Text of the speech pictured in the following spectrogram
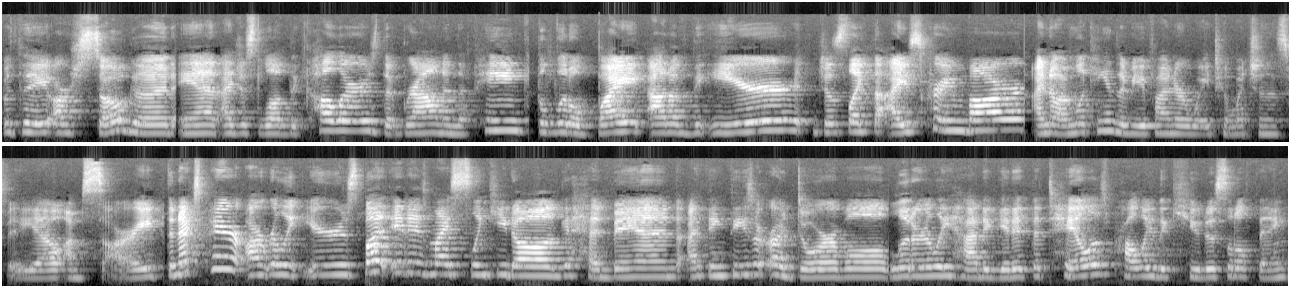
but they are so good. And I just love the colors, the brown and the pink, the little bite out of the ear, just like the ice cream bar. I know I'm looking at the viewfinder way too much in this video. I'm sorry. The next pair aren't really ears, but it is my Slinky Dog headband. I think these are adorable. Literally had to get it. The tail is probably the cutest little thing.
